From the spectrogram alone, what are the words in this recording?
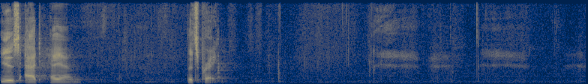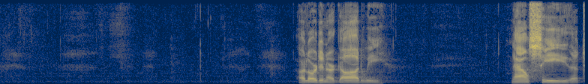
is at hand. Let's pray. Our Lord and our God, we now see that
